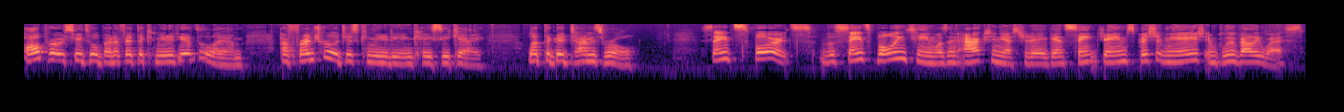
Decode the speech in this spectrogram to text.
All proceeds will benefit the Community of the Lamb, a French religious community in KCK. Let the good times roll. Saints Sports. The Saints bowling team was in action yesterday against St. James, Bishop Miege, and Blue Valley West.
